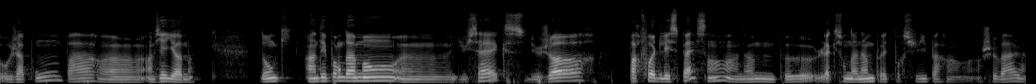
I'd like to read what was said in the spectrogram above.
au Japon par un vieil homme. Donc, indépendamment du sexe, du genre, parfois de l'espèce. Hein. Un homme peut, l'action d'un homme peut être poursuivie par un, cheval,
